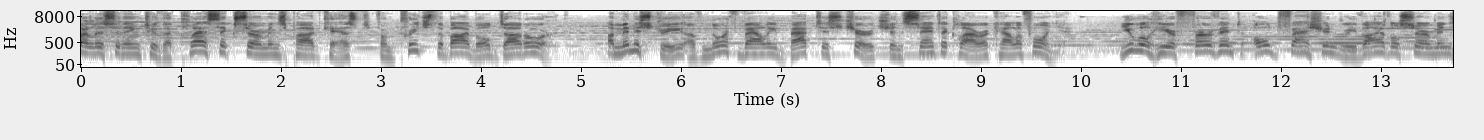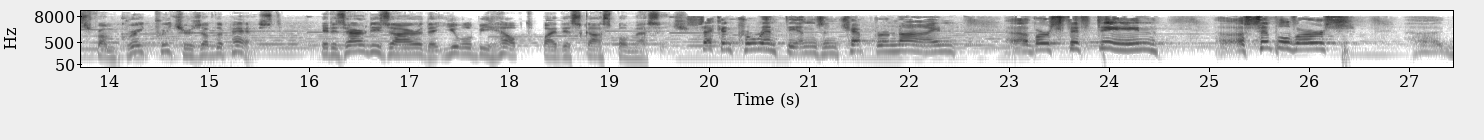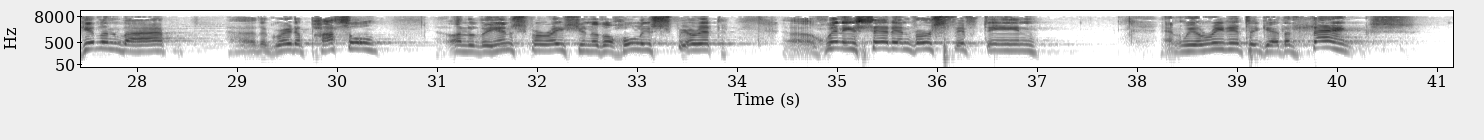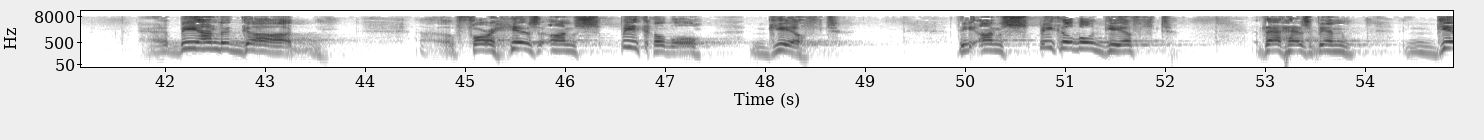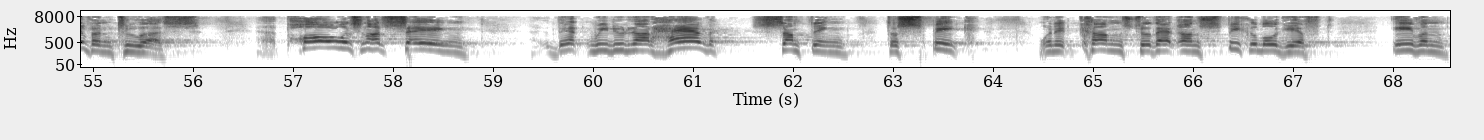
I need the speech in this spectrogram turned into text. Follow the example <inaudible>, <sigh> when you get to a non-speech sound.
are listening to the Classic Sermons podcast from PreachTheBible.org, a ministry of North Valley Baptist Church in Santa Clara, California. You will hear fervent, old fashioned revival sermons from great preachers of the past. It is our desire that you will be helped by this gospel message. Second Corinthians in chapter 9, uh, verse 15, uh, a simple verse uh, given by uh, the great apostle under the inspiration of the Holy Spirit uh, when he said in verse 15, and we'll read it together, thanks uh, be unto God uh, for his unspeakable gift. The unspeakable gift that has been given to us. Paul is not saying that we do not have something to speak when it comes to that unspeakable gift, even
